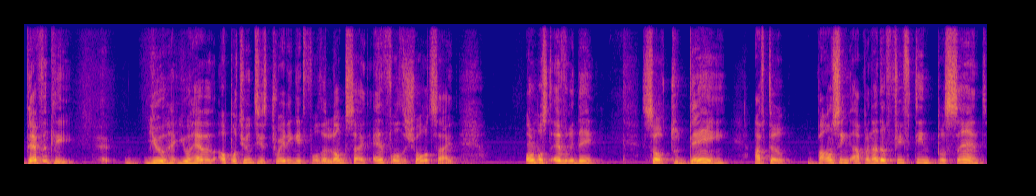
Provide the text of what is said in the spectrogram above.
definitely uh, you you have opportunities trading it for the long side and for the short side almost every day. So today after bouncing up another 15%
